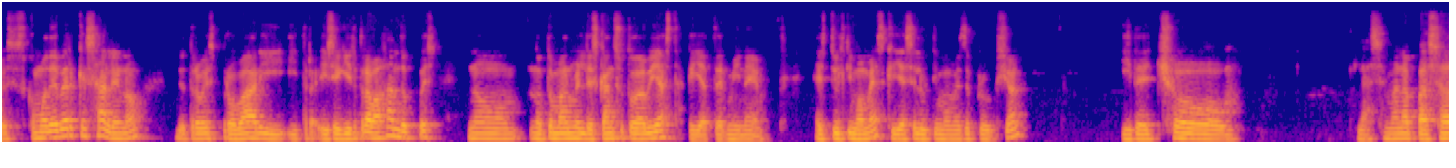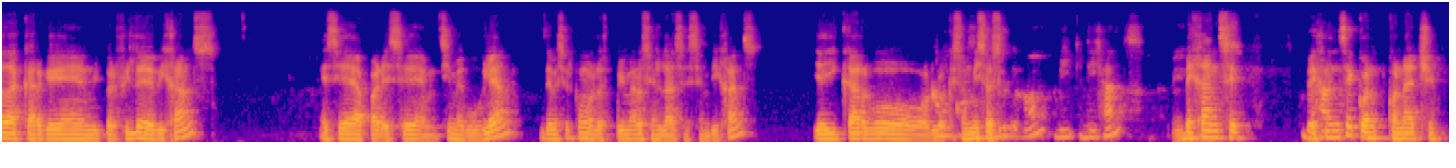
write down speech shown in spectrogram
pues es como de ver qué sale, ¿no? De otra vez probar y, y, seguir trabajando, pues no, no tomarme el descanso todavía hasta que ya termine este último mes, que ya es el último mes de producción. Y de hecho, la semana pasada cargué en mi perfil de Behance. Ese aparece, si me googlean, debe ser como los primeros enlaces en Behance y ahí cargo lo que son mis... ¿Behance? Behance. Behance con, con H.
